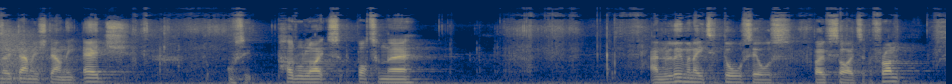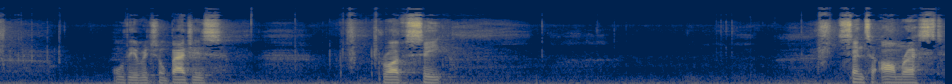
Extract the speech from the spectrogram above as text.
No damage down the edge. Also puddle lights at the bottom there. And illuminated door sills both sides at the front. All the original badges. Driver's seat. Centre armrest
